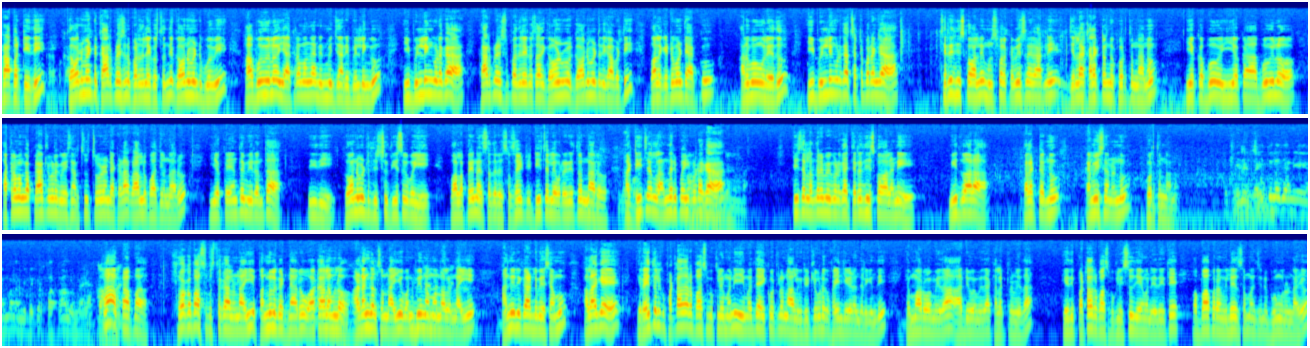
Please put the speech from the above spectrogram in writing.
ప్రాపర్టీ ఇది. గవర్నమెంట్ కార్పొరేషన్ పరిధిలోకి వస్తుంది. గవర్నమెంట్ భూమి. ఆ భూమిలో ఈ అక్రమంగా నిర్మించినారు ఈ బిల్డింగు. ఈ బిల్డింగ్ కూడా కార్పొరేషన్ పరిధిలోకి వస్తుంది. గవర్నమెంట్ గవర్నమెంట్ది కాబట్టి వాళ్ళకి ఎటువంటి హక్కు అనుభవం లేదు. ఈ బిల్డింగ్ కూడా చట్టపరంగా చర్య తీసుకోవాలని మున్సిపల్ కమిషనర్ గారిని జిల్లా కలెక్టర్ను కోరుతున్నాను. ఈ యొక్క భూ ఈ యొక్క భూమిలో అక్రమంగా ప్లాట్లు కూడా వేసినారు. చూ చూడండి అక్కడ రాళ్ళు పాతి ఉన్నారు. ఈ యొక్క ఎంత మీరంతా ఇది గవర్నమెంట్ దృష్టికి తీసుకుపోయి వాళ్ళపైన సదరు సొసైటీ టీచర్లు ఎవరైతే ఉన్నారో ఆ టీచర్లు అందరిపై కూడా టీచర్లు అందరిపై కూడా చర్య తీసుకోవాలని మీ ద్వారా కలెక్టర్ను కమిషనర్ను కోరుతున్నాను. తోకపాసు పుస్తకాలు ఉన్నాయి పన్నులు కట్టినారు ఆ కాలంలో అడంగల్స్ ఉన్నాయి వన్ బి నమూనాలు ఉన్నాయి అన్ని రికార్డులు వేశాము. అలాగే ఈ రైతులకు పట్టాదార పాస్బుక్లు ఏమని ఈ మధ్య హైకోర్టులో నాలుగు రిట్లు కూడా ఫైల్ చేయడం జరిగింది. ఎంఆర్ఓ మీద ఆర్డీఓ మీద కలెక్టర్ మీద ఏది పట్టాదారు పాస్బుక్లు ఇష్యూ చేయమని ఏదైతే పబ్బాపురం విలేజ్ సంబంధించిన భూములు ఉన్నాయో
